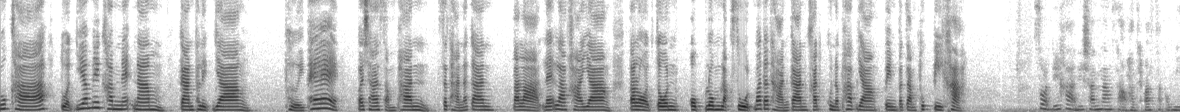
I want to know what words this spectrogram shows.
ลูกค้า ตรวจเยี่ยมให้คำแนะนำการผลิตยาง เผยแพร่ ประชาสัมพันธ์ สถานการณ์ ตลาดและราคายาง ตลอดจนอบรมหลักสูตรมาตรฐานการคัดคุณภาพยางเป็นประจำทุกปีค่ะ สวัสดีค่ะ ดิฉันนางสาวหัตถพัฒน์ศักดิ์วี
